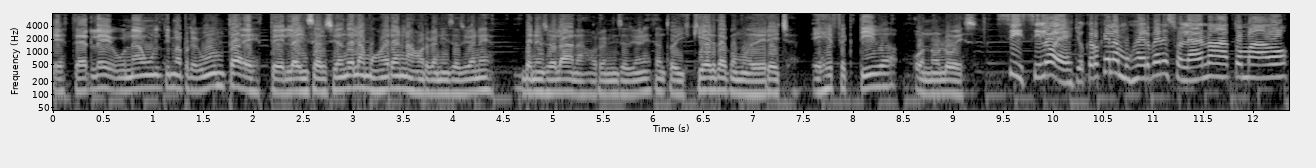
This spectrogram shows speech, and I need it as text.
Esterle, una última pregunta. Este, la inserción de la mujer en las organizaciones venezolanas, organizaciones tanto de izquierda como de derecha, ¿es efectiva o no lo es? Sí, sí lo es. Yo creo que la mujer venezolana ha tomado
